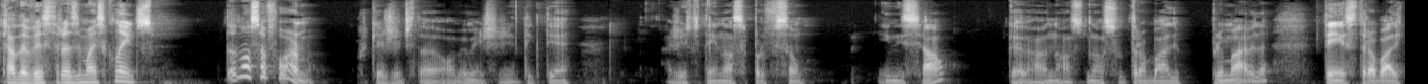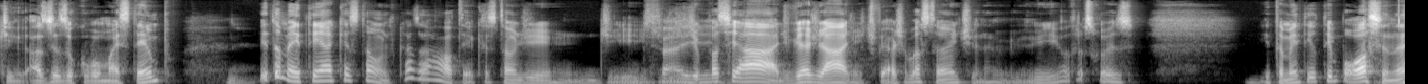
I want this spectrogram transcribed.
cada vez trazer mais clientes. Da nossa forma. Porque a gente, tá, obviamente, a gente tem que ter. A gente tem nossa profissão inicial, que é o nosso, nosso trabalho primário, né? Tem esse trabalho que às vezes ocupa mais tempo. É. E também tem a questão de casal, tem a questão de, de, de, de passear, de viajar. A gente viaja bastante, né? E outras coisas. E também tem o tempo ósseo, né?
